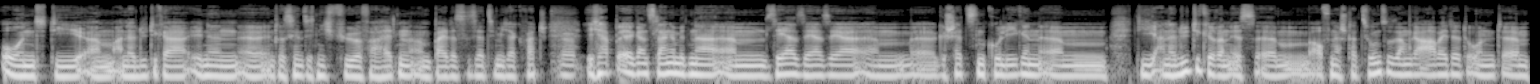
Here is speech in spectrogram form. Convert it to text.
und die ähm, AnalytikerInnen äh, interessieren sich nicht für Verhalten. Und beides ist ja ziemlicher Quatsch. Ja. Ich habe äh, ganz lange mit einer ähm, sehr, sehr, sehr ähm, äh, geschätzten Kollegin, ähm, die Analytikerin ist, ähm, auf einer Station zusammengearbeitet und ähm,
